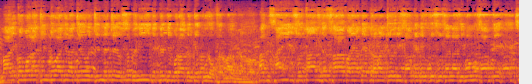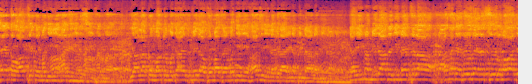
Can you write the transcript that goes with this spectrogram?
مالک و مولا جن دعا جرا چاہو جن چاہو سبنی جے دل جے مرادل کے پورو فرما۔ اب سائیں سلطان جد صاحب ہیں ابی عبدالرحمن چودھری صاحب کے بالخصوص نازی محمود صاحب کے صحت و عافیت مدینے حاضری نصیب فرما۔ یا اللہ کو مرد مجاہد پیدا فرما سے مدینے حاضری لگ رہا ہے نا پنڈا میں کریم میلاد جی محفلہ اصل کے روز رسول مواد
